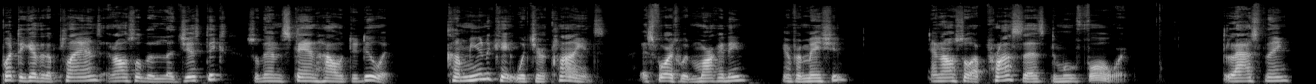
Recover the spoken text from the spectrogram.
Put together the plans and also the logistics so they understand how to do it. Communicate with your clients as far as with marketing, information, and also a process to move forward. The last thing,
